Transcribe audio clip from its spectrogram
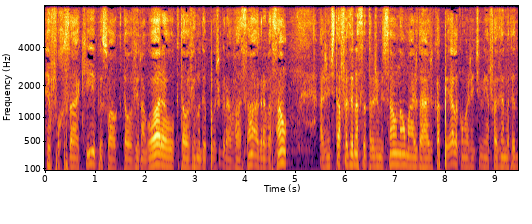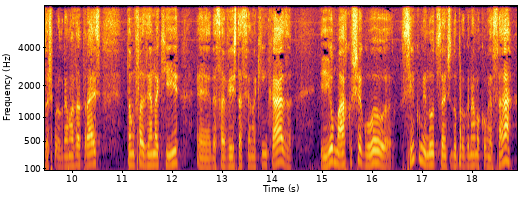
reforçar aqui, pessoal que está ouvindo agora ou que está ouvindo depois de gravação, a gravação, a gente está fazendo essa transmissão não mais da Rádio Capela, como a gente vinha fazendo até dois programas atrás, estamos fazendo aqui, é, dessa vez está sendo aqui em casa, e o Marco chegou cinco minutos antes do programa começar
